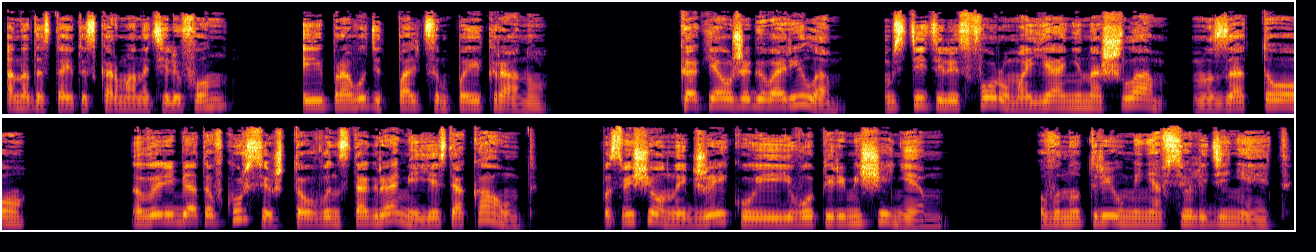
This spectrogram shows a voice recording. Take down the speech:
Она достает из кармана телефон и проводит пальцем по экрану. Как я уже говорила, мстителей с форума я не нашла, зато... Вы, ребята, в курсе, что в Инстаграме есть аккаунт, посвященный Джейку и его перемещениям? Внутри у меня все леденеет.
